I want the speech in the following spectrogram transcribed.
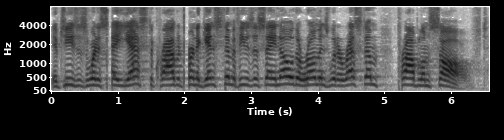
If Jesus were to say yes, the crowd would turn against him. If he was to say no, the Romans would arrest him. Problem solved.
